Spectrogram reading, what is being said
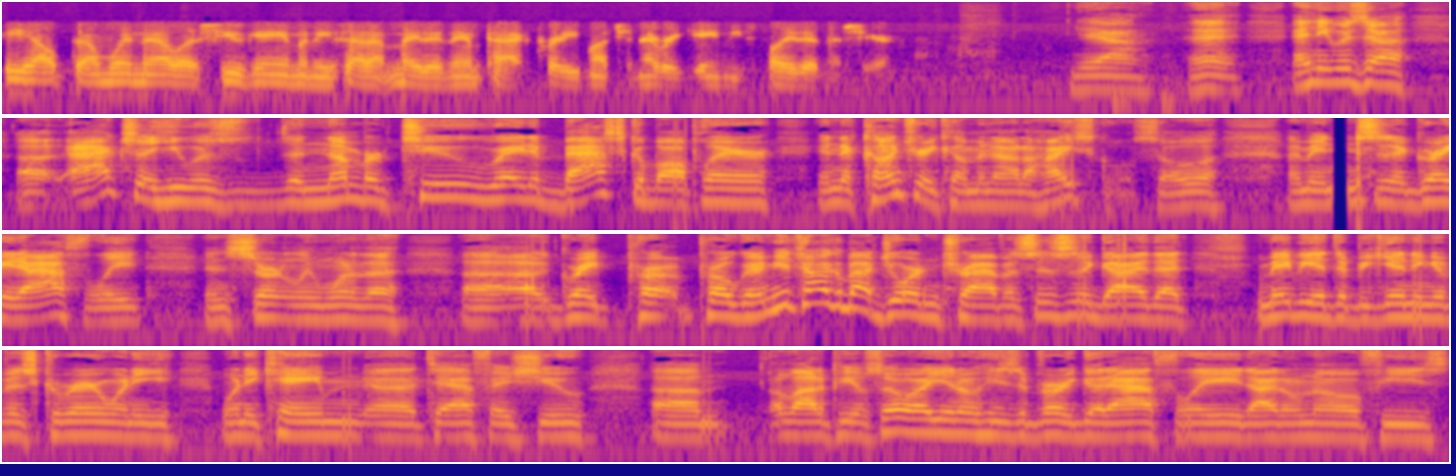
he helped them win the LSU game, and he's had made an impact pretty much in every game he's played in this year. Yeah, and he was a uh, actually he was the number two rated basketball player in the country coming out of high school. So uh, I mean, this is a great athlete and certainly one of the uh, great pro- program. You talk about Jordan Travis. This is a guy that maybe at the beginning of his career when he when he came uh, to FSU. Um, a lot of people say, oh, you know, he's a very good athlete. I don't know if he's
